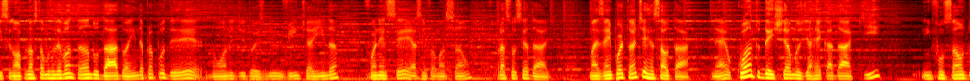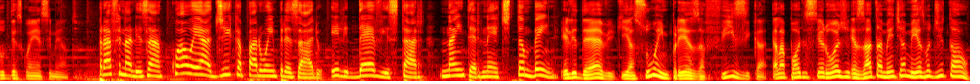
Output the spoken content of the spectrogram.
Em Sinop nós estamos levantando o dado ainda para poder, no ano de 2020 ainda, fornecer essa informação para a sociedade. Mas é importante ressaltar né, o quanto deixamos de arrecadar aqui em função do desconhecimento. Para finalizar, qual é a dica para o empresário? Ele deve estar na internet também? Ele deve que a sua empresa física, ela pode ser hoje exatamente a mesma digital.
